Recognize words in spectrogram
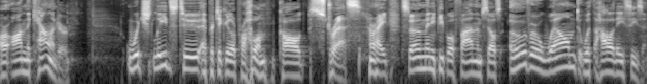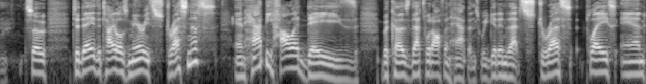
are on the calendar which leads to a particular problem called stress, right? So many people find themselves overwhelmed with the holiday season. So today the title is Merry Stressness and Happy Holidays because that's what often happens. We get into that stress place and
